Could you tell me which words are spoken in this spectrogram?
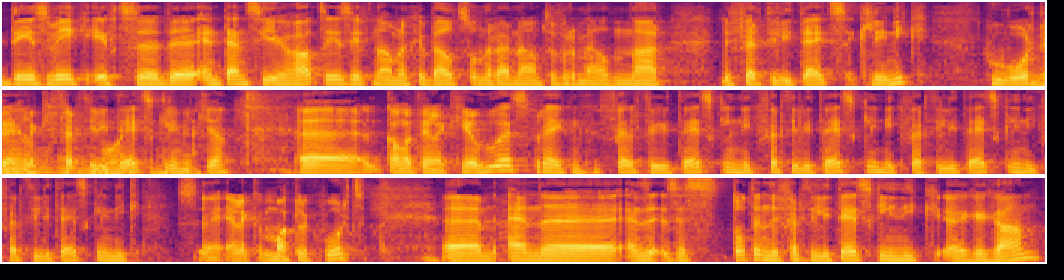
deze week heeft ze de intentie gehad. Ze heeft namelijk gebeld zonder haar naam te vermelden naar de fertiliteitskliniek. Hoe wordt het eigenlijk? Fertiliteitskliniek, ja. Eh, kan het eigenlijk heel goed uitspreken. Fertiliteitskliniek, fertiliteitskliniek, fertiliteitskliniek, fertiliteitskliniek. is eigenlijk een makkelijk woord. Ehm, en eh, en ze, ze is tot in de fertiliteitskliniek eh, gegaan.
